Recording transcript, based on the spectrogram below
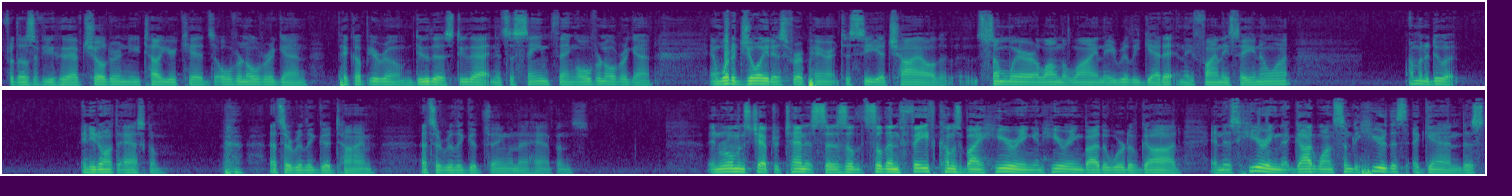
For those of you who have children, you tell your kids over and over again pick up your room, do this, do that. And it's the same thing over and over again. And what a joy it is for a parent to see a child somewhere along the line, they really get it, and they finally say, you know what? I'm going to do it. And you don't have to ask them. That's a really good time. That's a really good thing when that happens. In Romans chapter 10, it says, So then faith comes by hearing, and hearing by the word of God. And this hearing that God wants them to hear this again. This,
